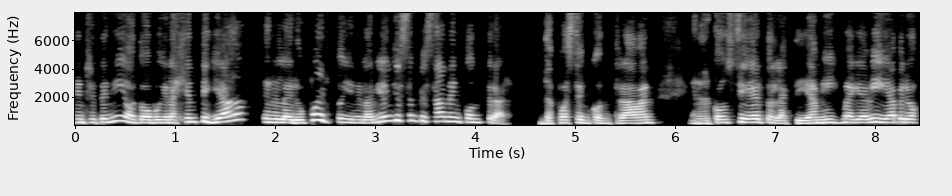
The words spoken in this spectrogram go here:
entretenido todo, porque la gente ya en el aeropuerto y en el avión ya se empezaban a encontrar. Después se encontraban en el concierto, en la actividad misma que había, pero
